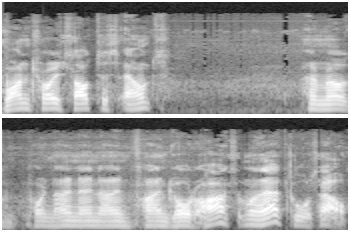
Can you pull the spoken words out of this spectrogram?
one Troy Saltis ounce. 100 mils, 0.999 fine gold. Awesome. Well, that's cool as hell.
